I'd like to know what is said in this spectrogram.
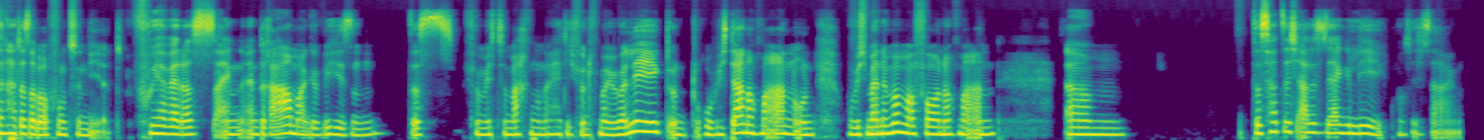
dann hat das aber auch funktioniert. Früher wäre das ein, ein Drama gewesen, das für mich zu machen. Und dann hätte ich fünfmal überlegt und rufe ich da nochmal an und rufe ich meine Mama vor nochmal an. Ähm, das hat sich alles sehr gelegt, muss ich sagen.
